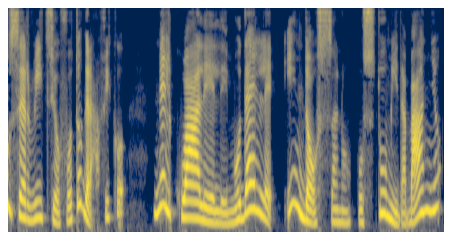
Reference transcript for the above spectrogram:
un servizio fotografico nel quale le modelle indossano costumi da bagno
